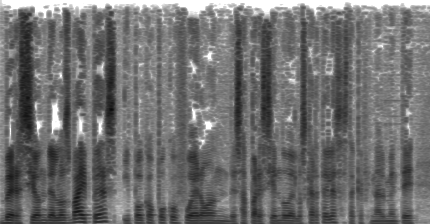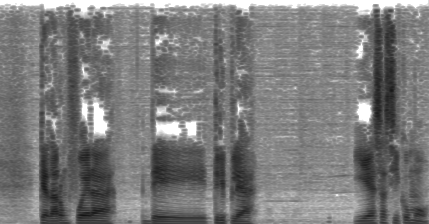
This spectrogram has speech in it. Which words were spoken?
versión de los Vipers y poco a poco fueron desapareciendo de los carteles hasta que finalmente quedaron fuera de AAA. Y es así como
